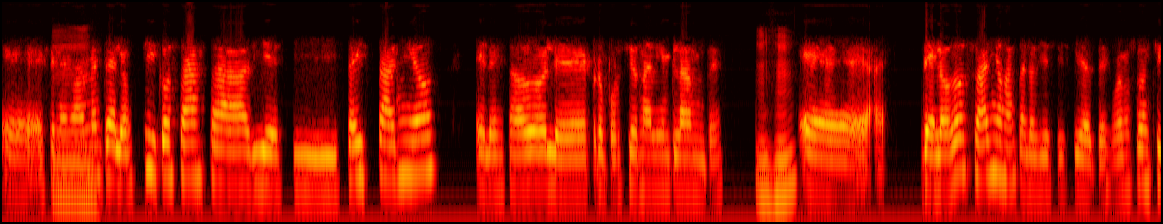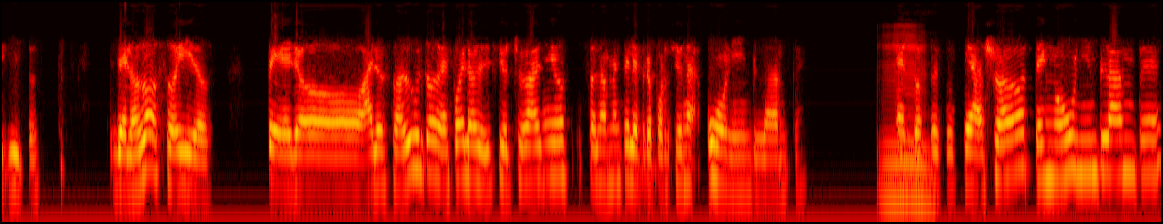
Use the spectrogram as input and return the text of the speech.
Eh, generalmente a los chicos hasta 16 años el Estado le proporciona el implante. eh, de los dos años hasta los 17, cuando son chiquitos. De los dos oídos. Pero a los adultos después de los 18 años solamente le proporciona un implante. Mm. Entonces, o sea, yo tengo un implante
